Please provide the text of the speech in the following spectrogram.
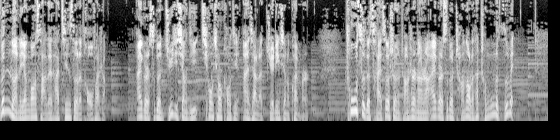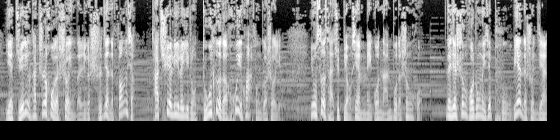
温暖的阳光洒在他金色的头发上。埃格尔斯顿举起相机，悄悄靠近，按下了决定性的快门。初次的彩色摄影尝试呢，让埃格尔斯顿尝到了他成功的滋味，也决定他之后的摄影的这个实践的方向。他确立了一种独特的绘画风格摄影，用色彩去表现美国南部的生活，那些生活中的一些普遍的瞬间，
